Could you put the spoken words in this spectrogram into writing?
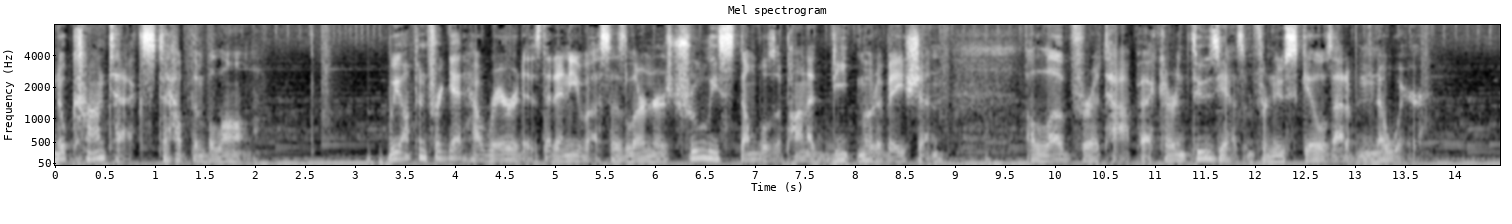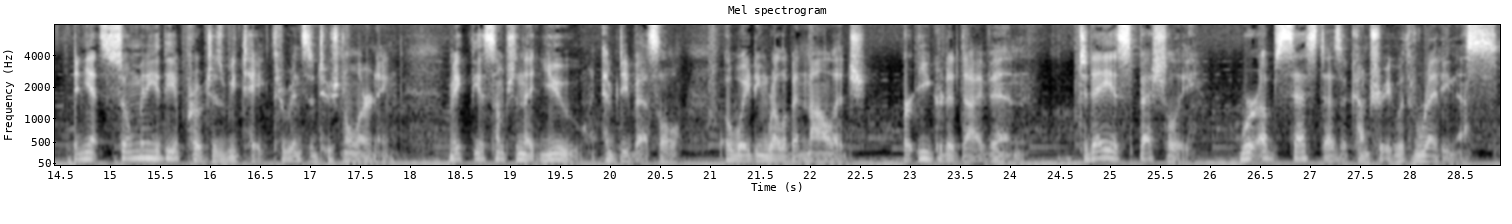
no context to help them belong. We often forget how rare it is that any of us as learners truly stumbles upon a deep motivation, a love for a topic, or enthusiasm for new skills out of nowhere. And yet, so many of the approaches we take through institutional learning make the assumption that you, empty vessel, awaiting relevant knowledge, are eager to dive in. Today, especially, we're obsessed as a country with readiness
